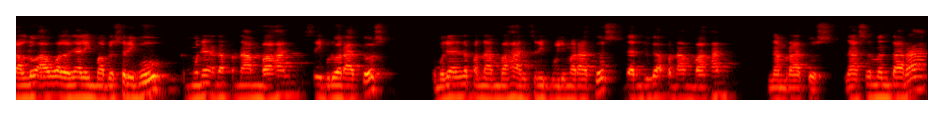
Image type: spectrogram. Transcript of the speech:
saldo awalnya 15.000, kemudian ada penambahan 1.200, kemudian ada penambahan 1.500 dan juga penambahan 600. Nah, sementara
